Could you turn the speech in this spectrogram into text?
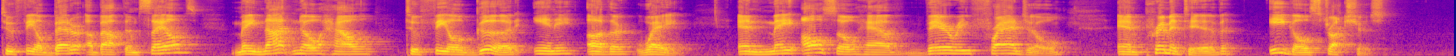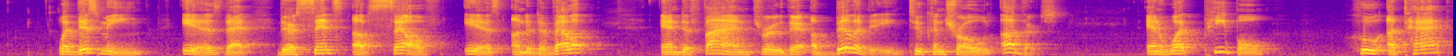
to feel better about themselves may not know how to feel good any other way and may also have very fragile and primitive ego structures. What this means is that their sense of self is underdeveloped and defined through their ability to control others. And what people who attack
